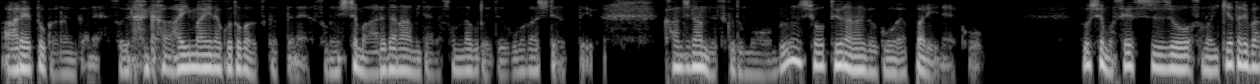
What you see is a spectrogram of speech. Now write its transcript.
あれとかなんかね、そういうなんか曖昧な言葉を使ってね、それにしてもあれだな、みたいな、そんなこと言ってごまかしてるっていう感じなんですけども、文章っていうのはなんかこう、やっぱりね、こう、どうしても性質上、その行き当たりばっ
